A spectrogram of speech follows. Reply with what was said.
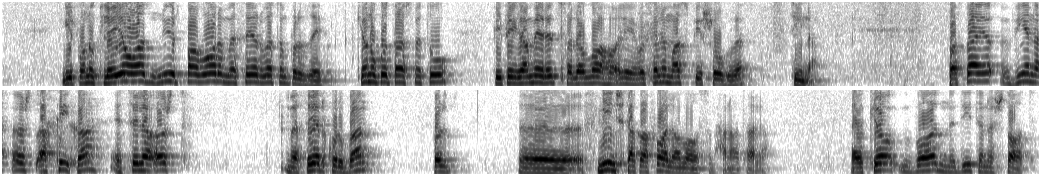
Mirëpo nuk lejohet në mënyrë të pavarur me therr vetëm për të vdekurt. Kjo nuk u transmetu prej Pejgamberit sallallahu alejhi ve selem as prej shokëve t'tina. Pastaj vjen është akika e cila është me therr kurban për fëmin që ta ka falë Allahu subhanahu wa taala. Edhe kjo bëhet në ditën e shtatë.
